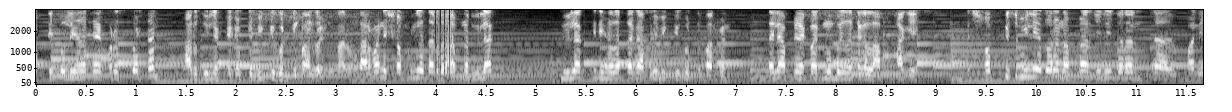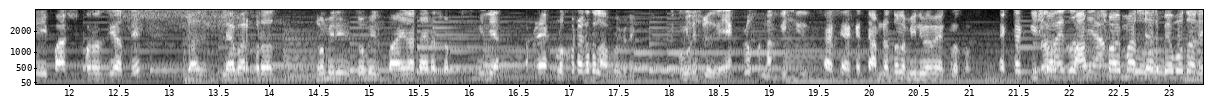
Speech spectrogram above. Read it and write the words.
আপনি চল্লিশ হাজার টাকা খরচ করছেন আর দুই লাখ টাকা আপনি বিক্রি করতে পারবেন। তার মানে সব মিলে দাঁড়ালে আপনার দুই লাখ দুই লাখ তিরিশ হাজার টাকা আপনি বিক্রি করতে পারবেন। তাহলে আপনার এক লাখ নব্বই হাজার টাকা লাভ থাকে। সবকিছু মিলিয়ে ধরেন আপনার যদি ধরেন মানে এই পাশ খরচ যে আছে লেবার খরচ জমির জমির বায়না টায়না সবকিছু মিলিয়ে আপনার এক লক্ষ টাকা তো লাভ হবে নাকি? এক লক্ষ না বেশি? চামড়া তোলা মিনিমাম এক লক্ষ। একটা কৃষক পাঁচ ছয় মাসের ব্যবধানে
